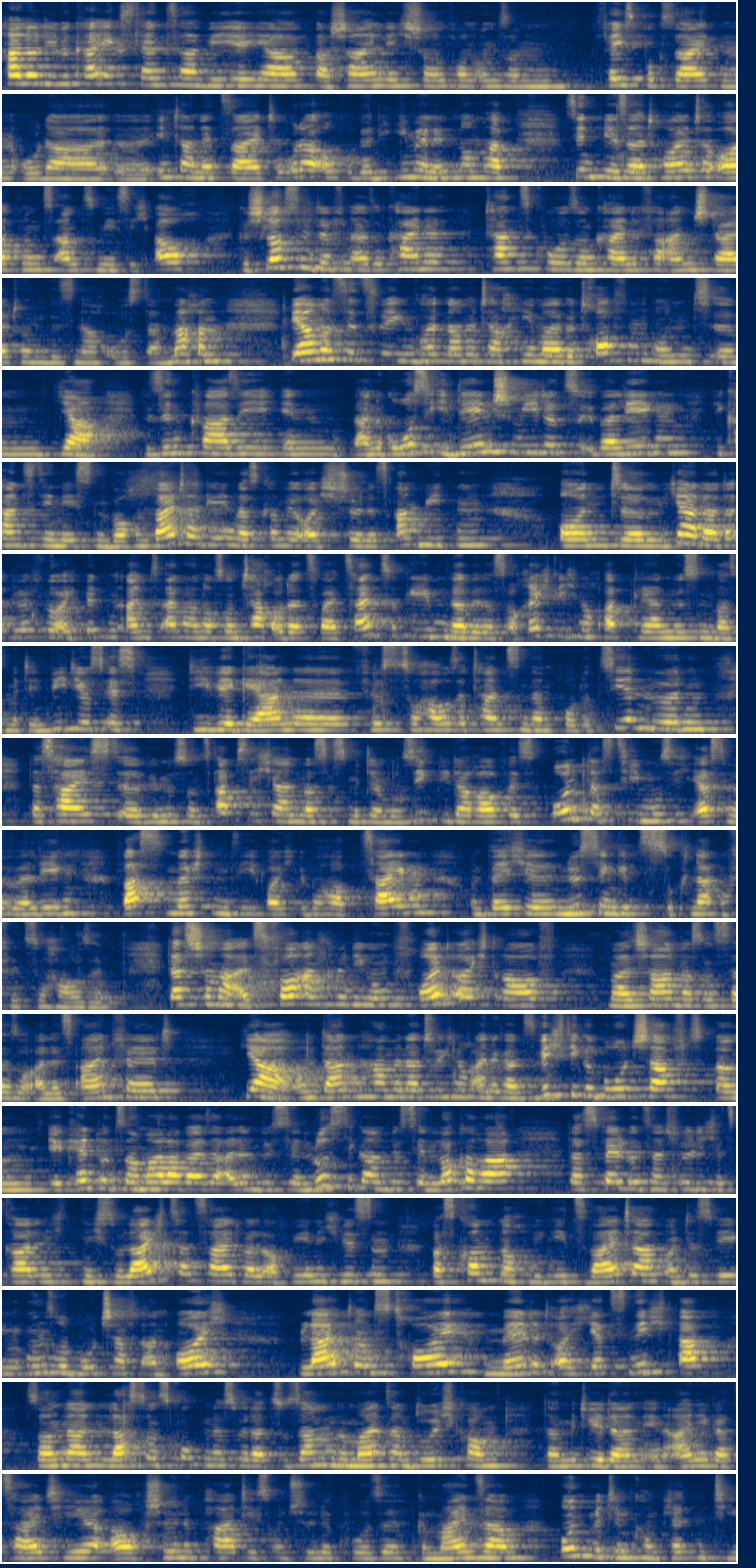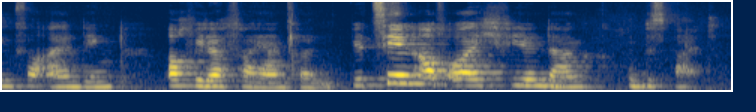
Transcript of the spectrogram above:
Hallo liebe KX-Tänzer, wie ihr ja wahrscheinlich schon von unseren Facebook-Seiten oder äh, Internetseite oder auch über die E-Mail entnommen habt, sind wir seit heute ordnungsamtsmäßig auch geschlossen, dürfen also keine Tanzkurse und keine Veranstaltungen bis nach Ostern machen. Wir haben uns deswegen heute Nachmittag hier mal getroffen und ähm, ja, wir sind quasi in eine große Ideenschmiede zu überlegen, wie kann es die nächsten Wochen weitergehen, was können wir euch Schönes anbieten und ähm, ja, da, da, dürfen wir euch bitten, uns einfach noch so einen Tag oder zwei Zeit zu geben, da wir das auch rechtlich noch abklären müssen, was mit den Videos ist, die wir gerne fürs Zuhause tanzen dann produzieren würden. Das heißt, äh, wir müssen uns absichern, was ist mit der Musik, die darauf ist. Und das Team muss sich erstmal überlegen, was möchten sie euch überhaupt zeigen und welche Nüsschen gibt es zu knacken für zu Hause. Das schon mal als Vorankündigung. Freut euch drauf. Mal schauen, was uns da so alles einfällt. Ja, und dann haben wir natürlich noch eine ganz wichtige Botschaft. Ähm, ihr kennt uns normalerweise alle ein bisschen lustiger, ein bisschen lockerer. Das fällt uns natürlich jetzt gerade nicht, nicht so leicht zur Zeit, weil auch wir nicht wissen, was kommt noch, wie geht es weiter. Und deswegen unsere Botschaft an euch, bleibt uns treu, meldet euch jetzt nicht ab, sondern lasst uns gucken, dass wir da zusammen gemeinsam durchkommen, damit wir dann in einiger Zeit hier auch schöne Partys und schöne Kurse gemeinsam und mit dem kompletten Team vor allen Dingen auch wieder feiern können. Wir zählen auf euch. Vielen Dank und bis bald.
